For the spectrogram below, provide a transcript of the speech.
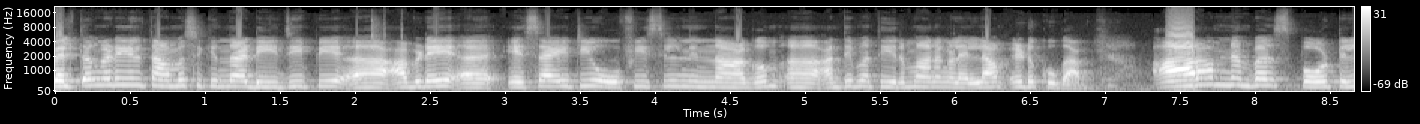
ബെൽത്തങ്കടിയിൽ താമസിക്കുന്ന ഡി ജി പി അവിടെ എസ് ഐ ടി ഓഫീസിൽ നിന്നാകും അന്തിമ തീരുമാനങ്ങളെല്ലാം എടുക്കുക. ആറാം നമ്പർ സ്പോട്ടിൽ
